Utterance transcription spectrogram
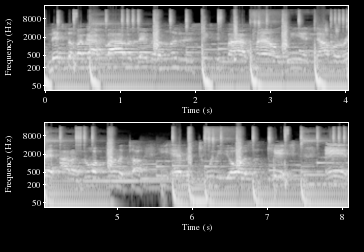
Next up, I got 5'11", 165 pound Win Navarrete out of North Pontotoc. He averaged 20 yards a catch and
